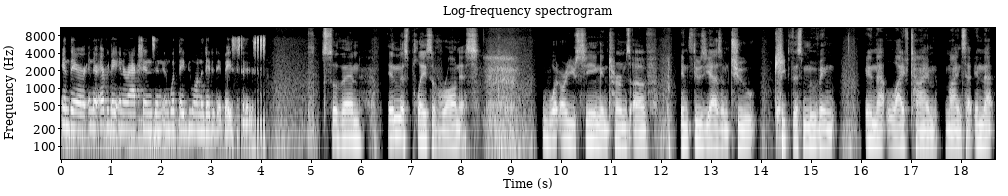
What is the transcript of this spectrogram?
in their in their everyday interactions and, and what they do on a day-to-day basis. So then in this place of rawness, what are you seeing in terms of enthusiasm to keep this moving in that lifetime mindset, in that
